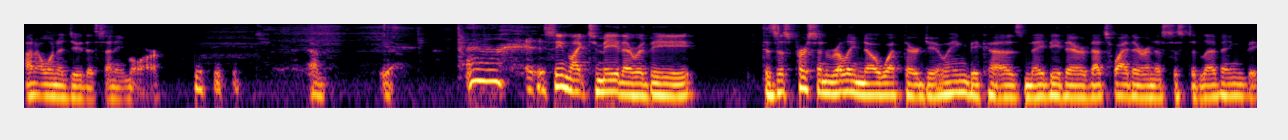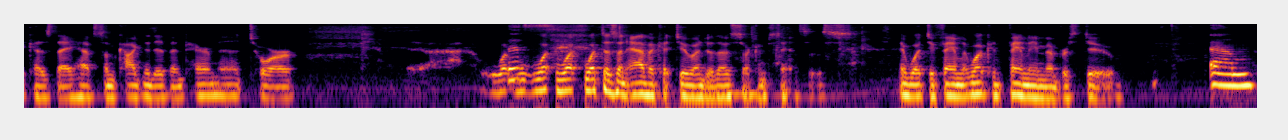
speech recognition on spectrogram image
I don't want to do this anymore." um, yeah, Uh, it, it seemed like to me there would be. Does this person really know what they're doing? Because maybe they're that's why they're in assisted living because they have some cognitive impairment or what, what what what does an advocate do under those circumstances? And what do family what could family members do? Um,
